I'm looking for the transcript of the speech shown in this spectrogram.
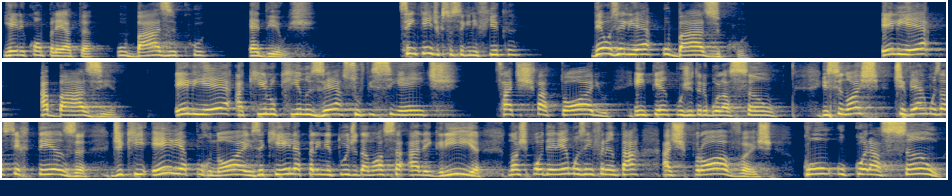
E ele completa: o básico é Deus. Você entende o que isso significa? Deus ele é o básico. Ele é a base. Ele é aquilo que nos é suficiente satisfatório em tempos de tribulação. E se nós tivermos a certeza de que Ele é por nós e que Ele é a plenitude da nossa alegria, nós poderemos enfrentar as provas com o coração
